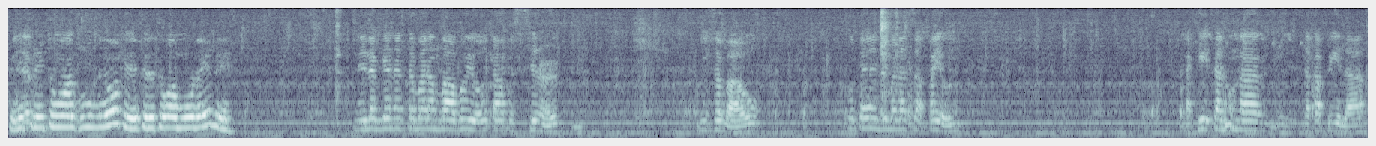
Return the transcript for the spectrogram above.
Piniprito nga, ano, piniprito nga muna yun eh. Nilagyan ng taba ng baboy oh, tapos sinerve. Yung sabaw. Puta na, di malasa pa yun. Nakita nung na, nakapila,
